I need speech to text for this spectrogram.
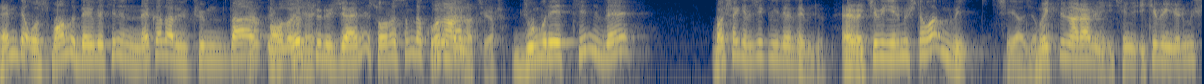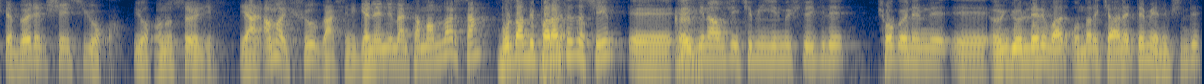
hem de Osmanlı Devleti'nin ne kadar hükümdarlık süreceğini sonrasında Bunu kurulacak anlatıyor. Cumhuriyetin ve başa gelecek lideri de biliyor. Evet. 2023'te var mı bir şey acaba? Muhittin Arabi'nin için 2023'te böyle bir şeysi yok. Yok. Onu söyleyeyim. Yani ama şu ben şimdi genelini ben tamamlarsam Buradan bir parantez açayım. Ee, Engin Avcı 2023 ile ilgili çok önemli e, öngörüleri var. Onları kehanet demeyelim şimdi.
